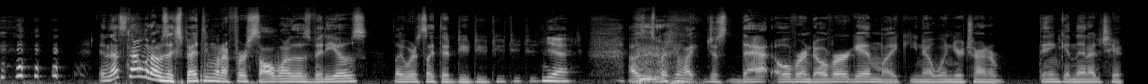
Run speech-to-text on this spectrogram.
And that's not what I was expecting when I first saw one of those videos, like where it's like the do do do do do. Yeah. I was expecting like just that over and over again, like you know when you're trying to think, and then I just hear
